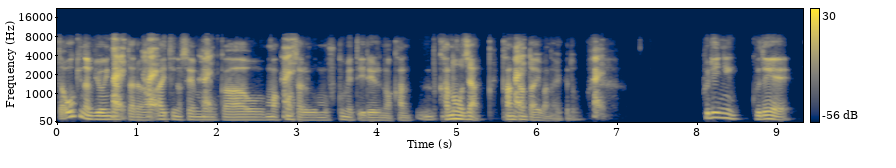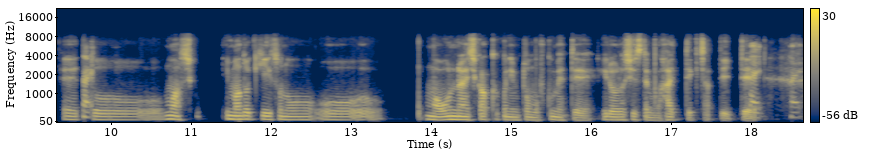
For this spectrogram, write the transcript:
た、大きな病院だったら、はい IT の専門家を、まあ、コンサルも含めて入れるのはかん可能じゃん。簡単とは言わないけど。はい。クリニックで、えっと、まあ、今時、その、おまあ、オンライン資格確認とも含めて、いろいろシステムが入ってきちゃっていて、はいはい。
